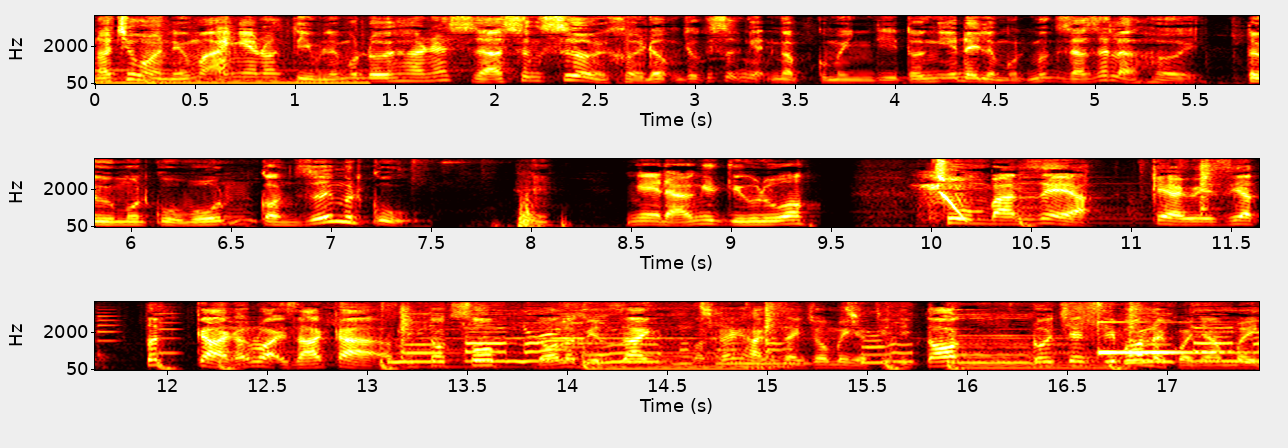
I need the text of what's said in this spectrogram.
Nói chung là nếu mà anh em đang tìm lấy một đôi harness giá xương xương để khởi động cho cái sự nghiện ngập của mình thì tôi nghĩ đây là một mức giá rất là hời. Từ một củ 4 còn dưới một củ nghe đã nghiên cứu đúng không Chùm bán rẻ, kẻ hủy diệt tất cả các loại giá cả ở TikTok Shop đó là biệt danh mà khách hàng dành cho mình ở trên TikTok. Đôi trên Cbot này của nhà mình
